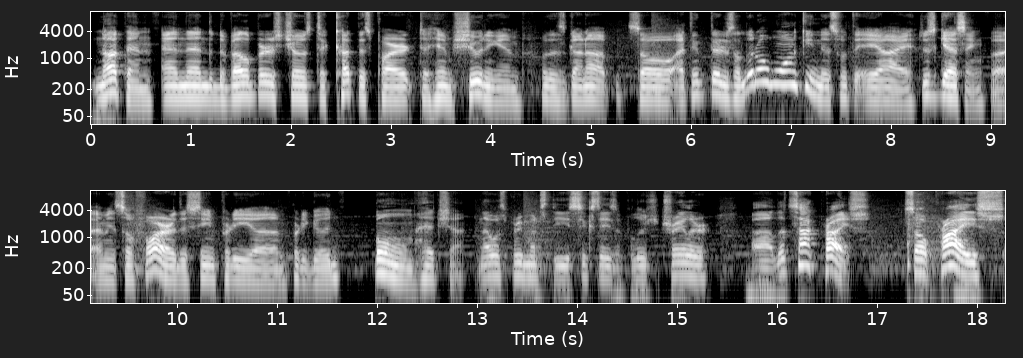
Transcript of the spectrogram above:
nothing. And then the developers chose to cut this part to him shooting him with his gun up. So I think there's a little wonkiness with the AI. Just guessing. But I mean, so far this seemed pretty, uh, pretty good. Boom, headshot. That was pretty much the Six Days of Fallujah trailer. Uh, let's talk price. So price,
